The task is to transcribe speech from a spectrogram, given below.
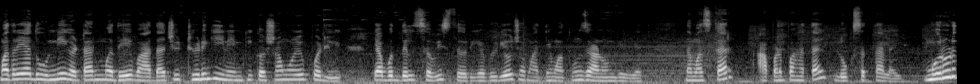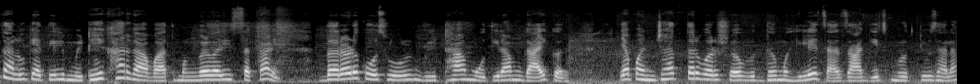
मात्र या दोन्ही गटांमध्ये वादाची ठिणगी नेमकी कशामुळे पडली याबद्दल सविस्तर या व्हिडिओच्या माध्यमातून जाणून घेऊयात. नमस्कार आपण पाहताय लोकसत्ता लाईव्ह. मुरुड तालुक्यातील मिठेखार गावात मंगळवारी सकाळी दरड कोसळून विठा मोतीराम गायकर या पंच्याहत्तर वर्ष वृद्ध महिलेचा जागीच मृत्यू झाला.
